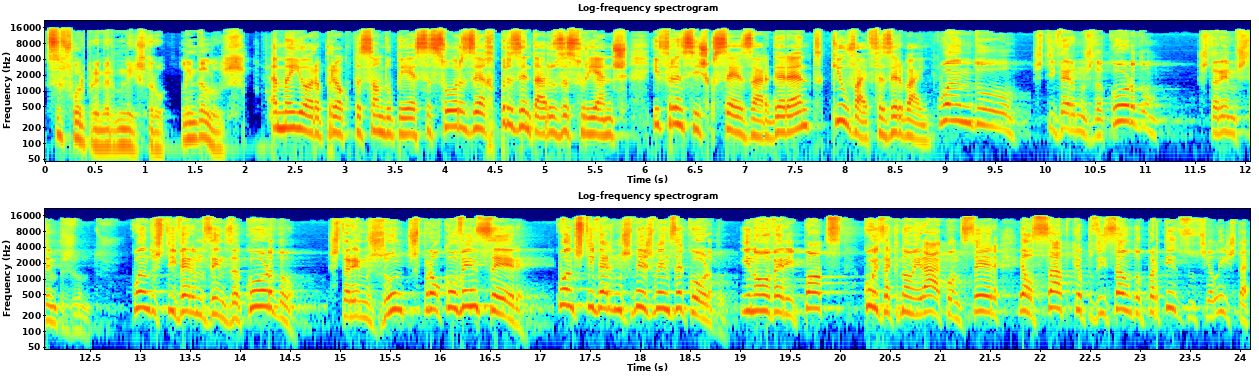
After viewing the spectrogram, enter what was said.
se for primeiro-ministro. Linda Luz. A maior preocupação do PS Açores é representar os açorianos e Francisco César garante que o vai fazer bem. Quando estivermos de acordo, estaremos sempre juntos. Quando estivermos em desacordo, estaremos juntos para o convencer. Quando estivermos mesmo em desacordo e não houver hipótese, coisa que não irá acontecer, ele sabe que a posição do Partido Socialista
